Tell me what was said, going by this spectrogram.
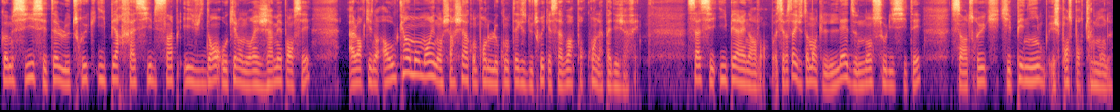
comme si c'était le truc hyper facile, simple, évident auquel on n'aurait jamais pensé, alors qu'à aucun moment ils n'ont cherché à comprendre le contexte du truc et savoir pourquoi on l'a pas déjà fait. Ça, c'est hyper énervant. C'est pour ça justement que l'aide non sollicitée, c'est un truc qui est pénible, je pense, pour tout le monde.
